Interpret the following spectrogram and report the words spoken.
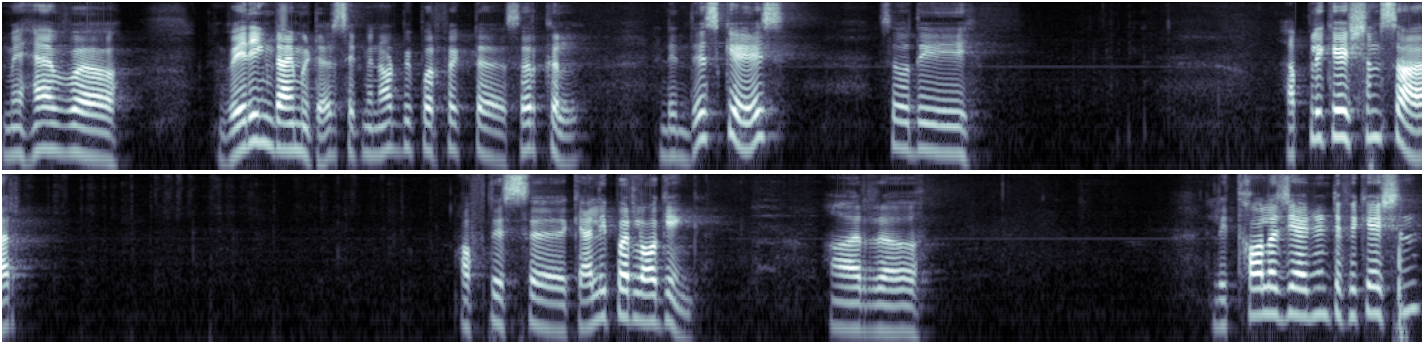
may have uh, varying diameters it may not be perfect uh, circle. And in this case so the applications are of this uh, caliper logging are uh, lithology identification,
